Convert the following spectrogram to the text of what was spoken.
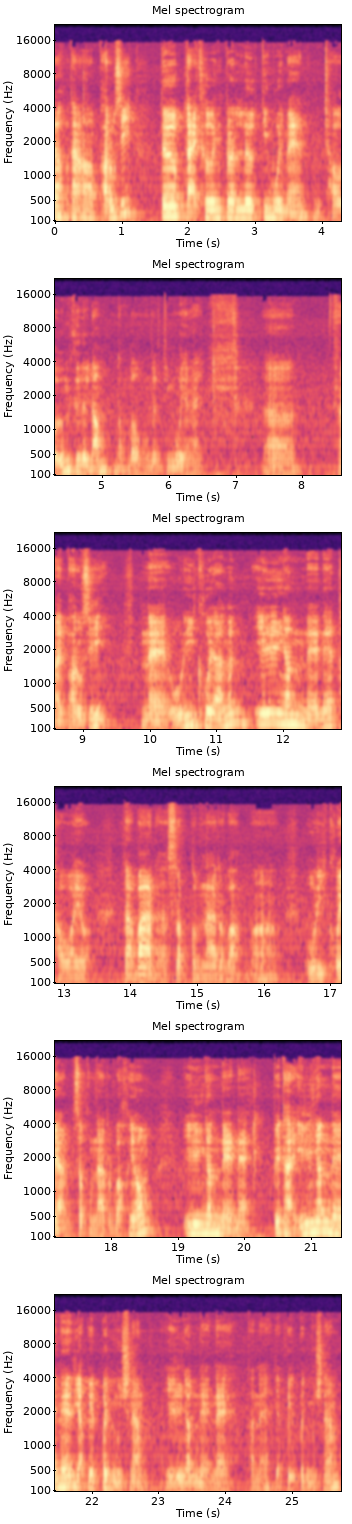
អគាត់ថាផារូស៊ីទៅតែឃើញព្រឹលលើកទី1មែនឆើមគឺលើកដំដំបងលើកទី1ហ្នឹងហើយអឺហើយផារូស៊ី 네, 우리 고향은 1년 내내 더워요. 다바 스럽겁나르바 어, 어, 우리 고향 스럽겁나르바 형 1년 내내 biết 1년 내내 약필 뿐 무시남 1년 내내 다네 약필 뿐 무시남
